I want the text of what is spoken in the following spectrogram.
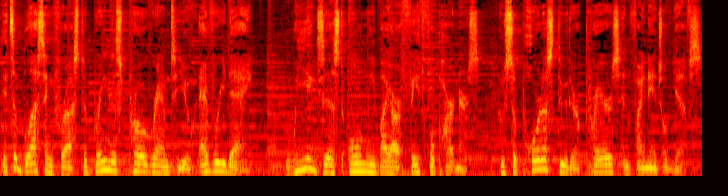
It's a blessing for us to bring this program to you every day. We exist only by our faithful partners who support us through their prayers and financial gifts.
